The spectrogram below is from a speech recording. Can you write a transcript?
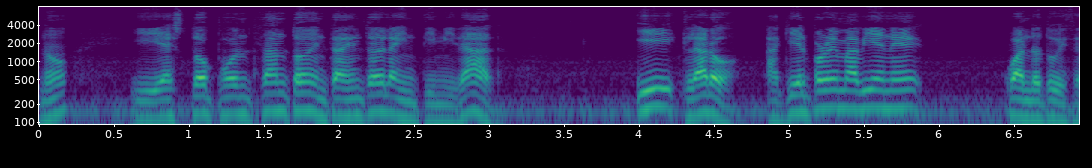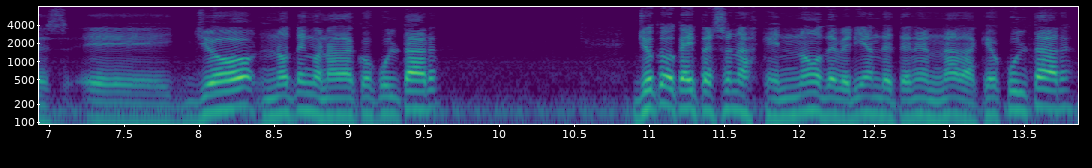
¿no? Y esto, por tanto, entra dentro de la intimidad. Y claro, aquí el problema viene cuando tú dices, eh, yo no tengo nada que ocultar, yo creo que hay personas que no deberían de tener nada que ocultar,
